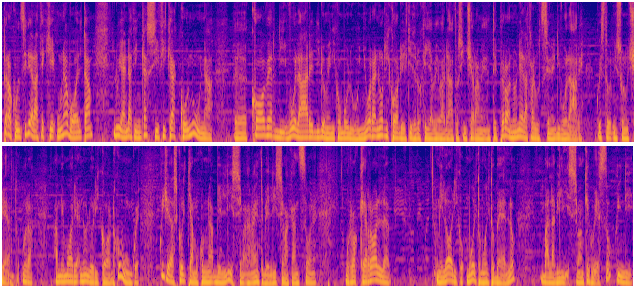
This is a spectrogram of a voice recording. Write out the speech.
Però considerate che una volta lui è andato in classifica con una eh, cover di Volare di Domenico Modugno. Ora non ricordo il titolo che gli aveva dato sinceramente, però non è la traduzione di Volare, questo ne sono certo. Ora a memoria non lo ricordo. Comunque, qui ce l'ascoltiamo con una bellissima, veramente bellissima canzone, un rock and roll melodico molto molto bello, ballabilissimo anche questo, quindi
